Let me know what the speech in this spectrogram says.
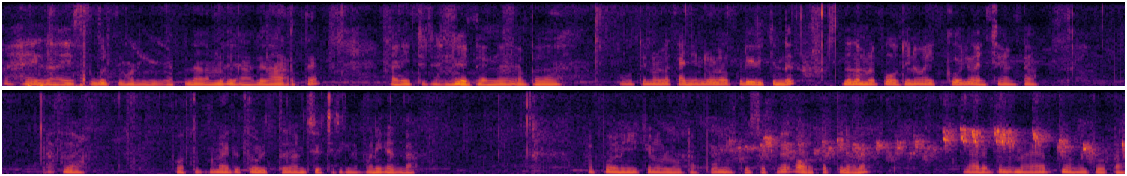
ഹേ ഗായ്സ് ഗുഡ് മോർണിംഗ് അപ്പോൾ നമ്മൾ രാവിലെ നേരത്തെ എണീറ്റിട്ടുണ്ട് കേട്ടോ. അപ്പോൾ പോത്തിനുള്ള കഞ്ഞിന്റെ ഉള്ള കൂടി ഇരിക്കുന്നുണ്ട്. ഇത് നമ്മൾ പോത്തിന് വൈക്കോൽ വാങ്ങിച്ചാണ് കേട്ടോ. അപ്പോൾ പോത്തപ്പന്മാർ തൊഴുത്ത് കാണിച്ച് വെച്ചിരിക്കുന്ന പണി കണ്ട. അപ്പോൾ എണീക്കണുള്ളൂ കേട്ടോ. അപ്പോൾ മിക്കൂസൊക്കെ ഉറക്കത്തിലാണ്. ഞാനിപ്പോൾ നേരത്തെ എണീക്കും കേട്ടോ.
